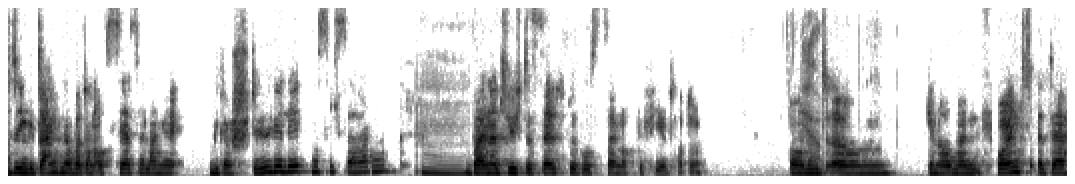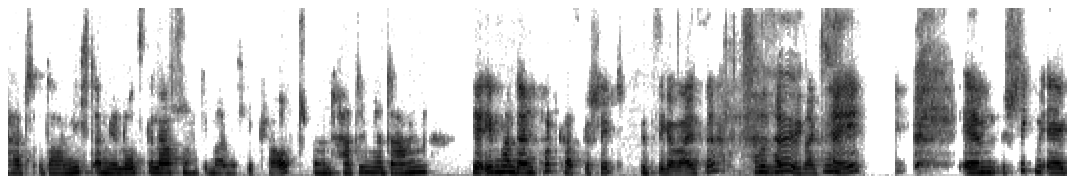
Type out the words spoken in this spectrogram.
den Gedanken aber dann auch sehr, sehr lange wieder stillgelegt, muss ich sagen, mhm. weil natürlich das Selbstbewusstsein noch gefehlt hatte. Und ja. ähm, genau, mein Freund, der hat da nicht an mir losgelassen, hat immer an mich geglaubt und hatte mir dann ja irgendwann deinen Podcast geschickt, witzigerweise. Verrückt. Und hat gesagt, hey, ähm, schick mir, äh,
